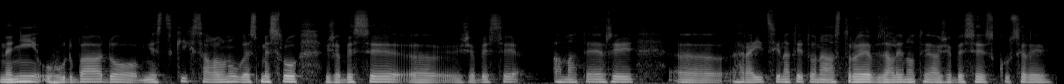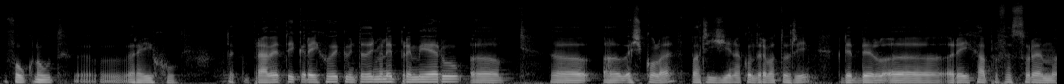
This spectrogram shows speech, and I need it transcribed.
není hudba do městských salonů ve smyslu, že by si, eh, že by si amatéři eh, hrající na tyto nástroje vzali noty a že by si zkusili fouknout rejchu. Tak právě ty Rejchovy kvintety měly premiéru ve škole v Paříži na konzervatoři, kde byl Rejcha profesorem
